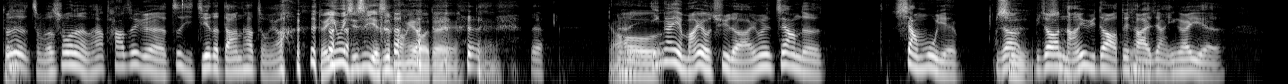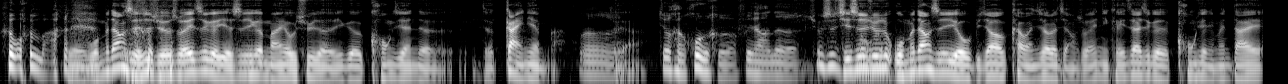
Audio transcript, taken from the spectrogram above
不是怎么说呢？他他这个自己接的单，他总要，对，因为其实也是朋友，对 对对。然后呃应该也蛮有趣的啊，因为这样的项目也比较比较难遇到，对他来讲应该也对我们当时也是觉得说，哎，这个也是一个蛮有趣的一个空间的的概念吧。嗯，对啊，就很混合，非常的就是其实就是我们当时有比较开玩笑的讲说，哎，你可以在这个空间里面待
